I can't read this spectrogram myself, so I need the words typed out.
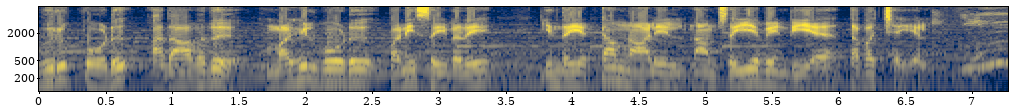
விருப்போடு அதாவது மகிழ்வோடு பணி செய்வதே இந்த எட்டாம் நாளில் நாம் செய்ய வேண்டிய தவச்செயல் செயல்.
